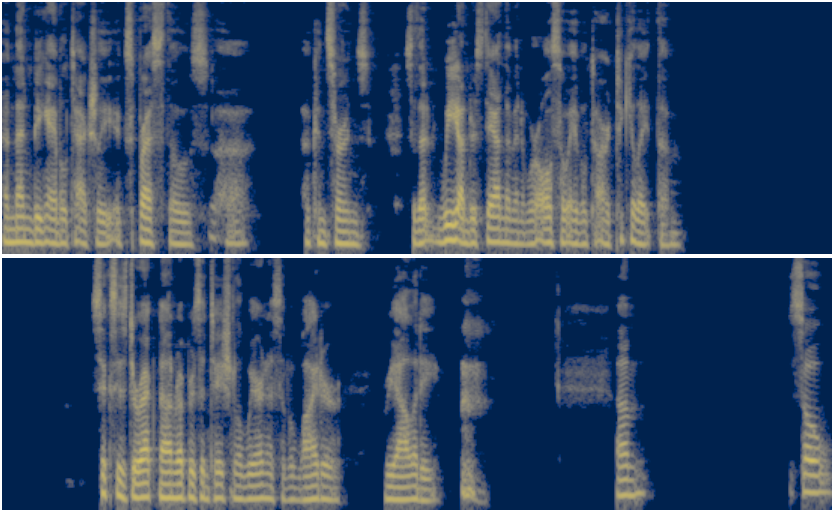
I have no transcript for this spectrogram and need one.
and then being able to actually express those uh, uh concerns so that we understand them and we're also able to articulate them. Six is direct non representational awareness of a wider reality. um, so,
